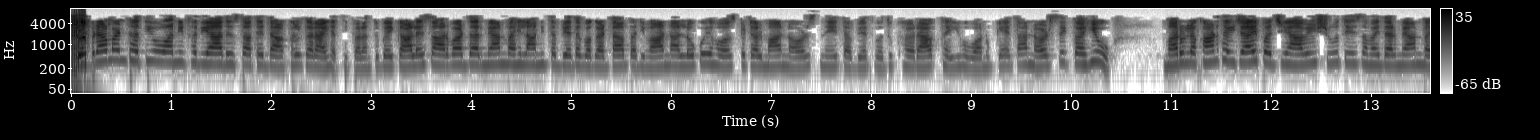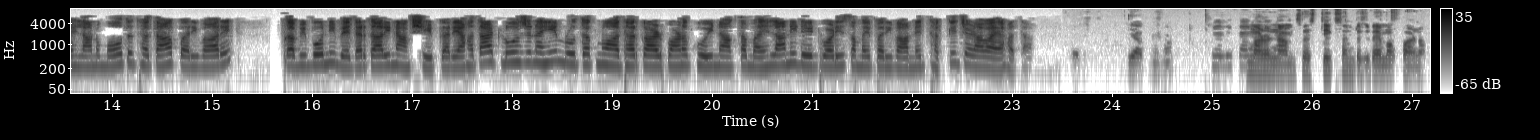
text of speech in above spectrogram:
ગભરામણ થતી હોવાની ફરિયાદ સાથે દાખલ કરાઈ હતી પરંતુ ગઈકાલે સારવાર દરમિયાન મહિલાની તબિયત બગડતા પરિવારના લોકોએ હોસ્પિટલમાં નર્સને તબિયત વધુ ખરાબ થઈ હોવાનું કહેતા નર્સે કહ્યું મારું લખાણ થઈ જાય પછી આવીશું. તે સમય દરમિયાન મહિલાનું મોત થતા પરિવારે તબીબોની બેદરકારીના આક્ષેપ કર્યા હતા. એટલું જ નહીં મૃતકનું આધાર કાર્ડ પણ ખોઈ નાખતા મહિલાની ડેટ વળી સમય પરિવારને ધક્કે ચડાવાયા હતા. મારું નામ સ્વસ્તિક સંતોષભાઈ મકવાણા.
